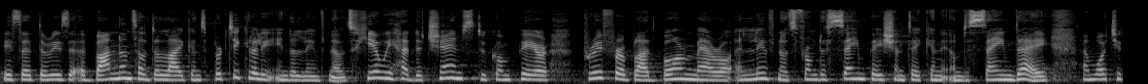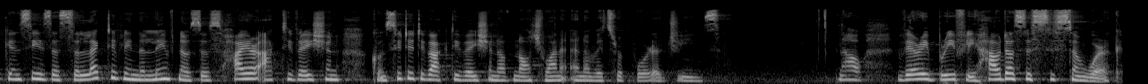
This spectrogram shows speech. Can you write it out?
is that there is abundance of the ligands, particularly in the lymph nodes. Here we had the chance to compare peripheral blood, bone marrow, and lymph nodes from the same patient taken on the same day. And what you can see is that selectively in the lymph nodes, there's higher activation, constitutive activation of Notch1 and of its reporter genes. Now, very briefly, how does this system work?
